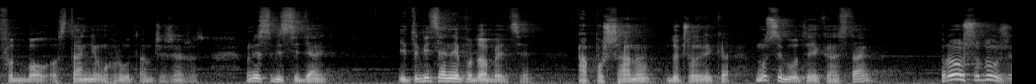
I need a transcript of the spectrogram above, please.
футбол, останню гру там чи ще щось. Вони собі сидять. І тобі це не подобається. А пошана до чоловіка мусить бути якась, так? Прошу дуже.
